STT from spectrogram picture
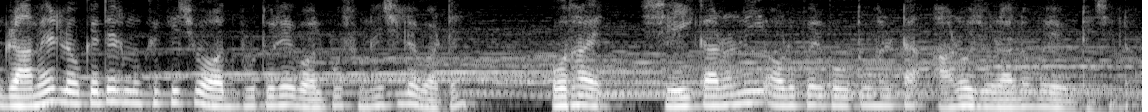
গ্রামের লোকেদের মুখে কিছু অদ্ভুতরে গল্প শুনেছিল বটে। বোধহয় সেই কারণেই অরূপের কৌতূহলটা আরও জোরালো হয়ে উঠেছিল।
